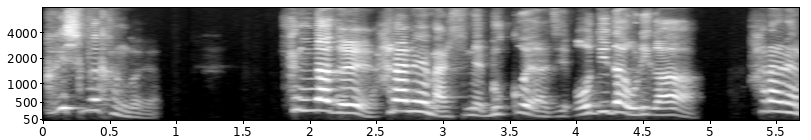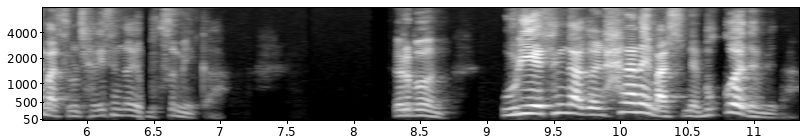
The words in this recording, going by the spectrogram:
그게 심각한 거예요. 생각을 하나님의 말씀에 묶어야지. 어디다 우리가 하나님의 말씀을 자기 생각에 묶습니까? 여러분, 우리의 생각을 하나님의 말씀에 묶어야 됩니다.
